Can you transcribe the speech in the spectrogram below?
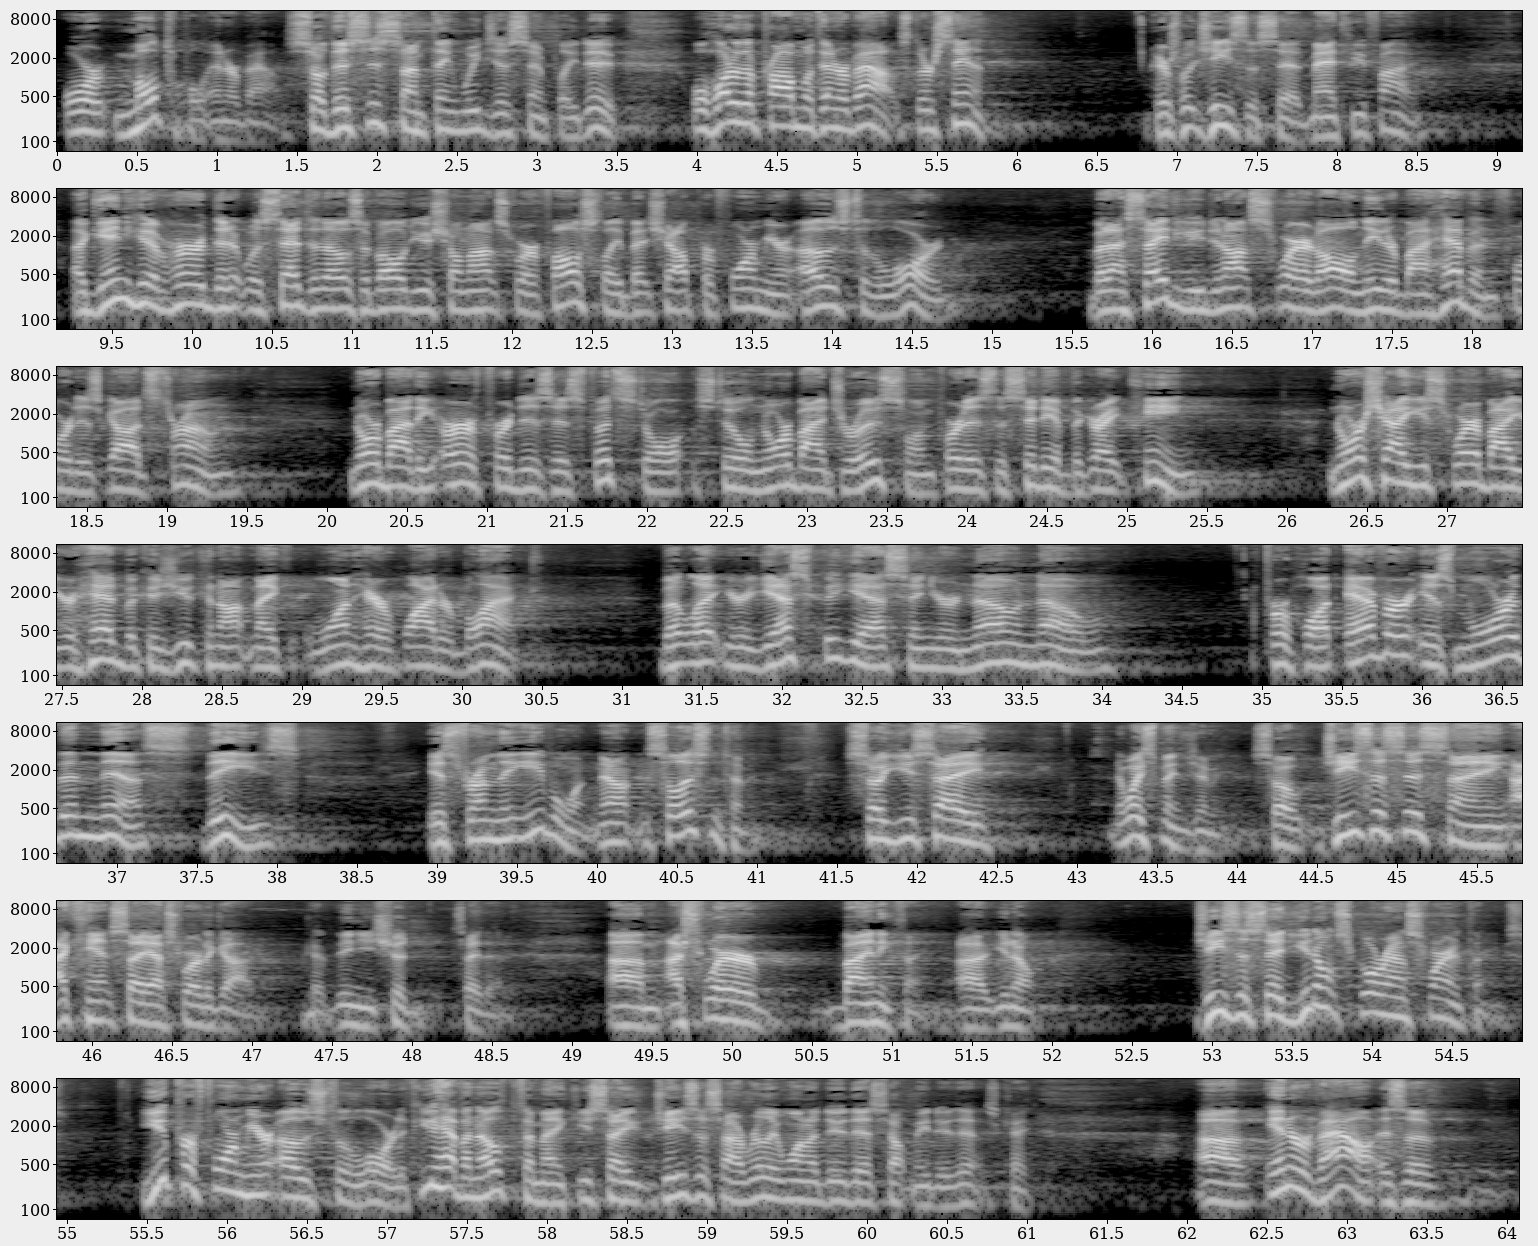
or multiple inner vows. So this is something we just simply do. Well, what are the problem with inner vows? They're sin. Here's what Jesus said, Matthew 5. Again, you have heard that it was said to those of old, you shall not swear falsely, but shall perform your oaths to the Lord. But I say to you, do not swear at all, neither by heaven, for it is God's throne, nor by the earth, for it is his footstool, nor by Jerusalem, for it is the city of the great king. Nor shall you swear by your head, because you cannot make one hair white or black. But let your yes be yes and your no, no. For whatever is more than this, these, is from the evil one. Now, so listen to me. So you say, now, wait a minute, Jimmy. So Jesus is saying, I can't say I swear to God. Okay, then you shouldn't say that. Um, I swear by anything. Uh, you know, Jesus said, you don't go around swearing things. You perform your oaths to the Lord. If you have an oath to make, you say, Jesus, I really want to do this. Help me do this. Okay. Uh, inner vow is a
